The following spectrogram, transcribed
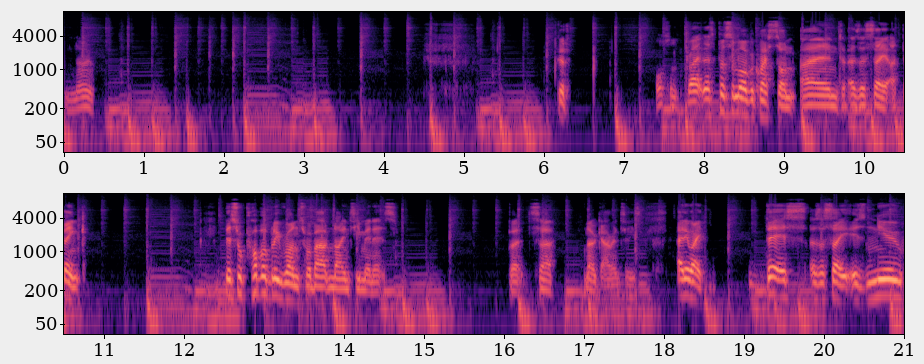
no. Good. Awesome. Right, let's put some more requests on. And as I say, I think this will probably run to about 90 minutes. But uh, no guarantees. Anyway, this, as I say, is new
